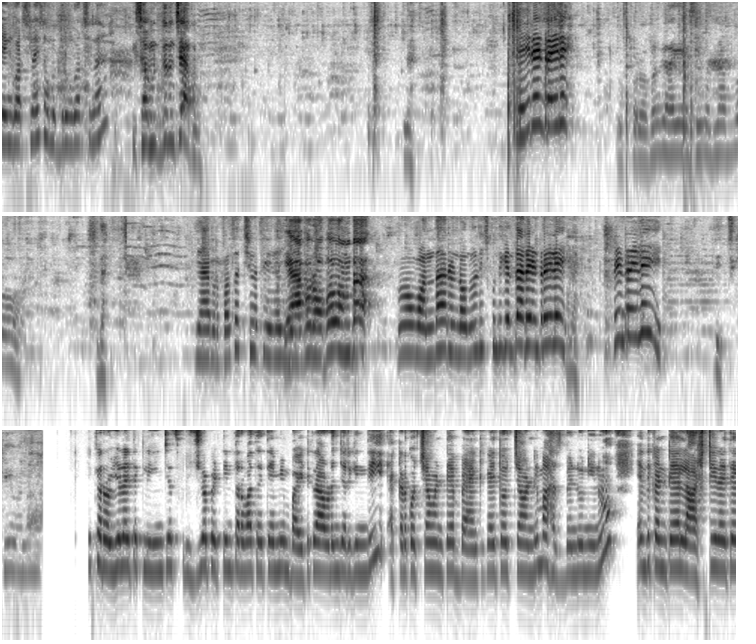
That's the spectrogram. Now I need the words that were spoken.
ఏం గొరసలా? సముద్రం గొరసలా? ఈ సముద్రం చేపలు. చేయరండి రైలే. ముప్పై రూపాయలు కాగేసి వదిలేబ్బో. యాభై రూపాయలు వచ్చినది యాభై రూపాయలు ఉందా వంద రెండు వందలు తీసుకుంది కదా. రెండు రైలే. రెండు రైలే. తెచ్చుకేమన్నా ఇక రొయ్యలు అయితే క్లీన్ చేసి ఫ్రిడ్జ్లో పెట్టిన తర్వాత అయితే మేము బయటకు రావడం జరిగింది. ఎక్కడికి వచ్చామంటే బ్యాంక్కి అయితే వచ్చామండి మా హస్బెండ్ నేను. ఎందుకంటే లాస్ట్ ఇయర్ అయితే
